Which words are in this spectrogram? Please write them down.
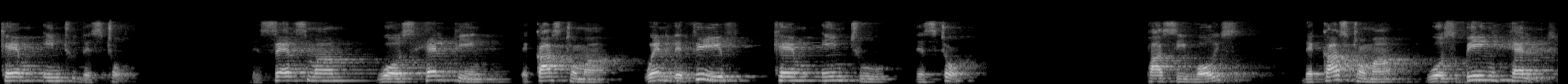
came into the store. The salesman was helping the customer when the thief came into the store. Passive voice. The customer was being helped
